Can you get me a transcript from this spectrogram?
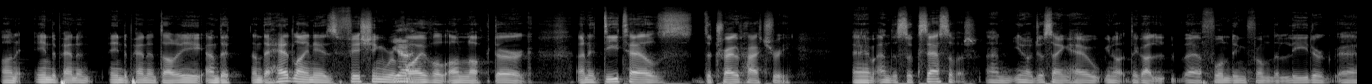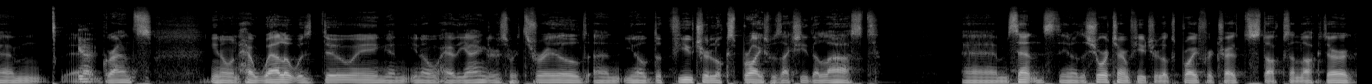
on independent independent.ie and the and the headline is fishing revival yeah. on Lough Derg and it details the trout hatchery um, and the success of it and you know just saying how you know they got uh, funding from the leader um, uh, yeah. grants you know and how well it was doing and you know how the anglers were thrilled and you know the future looks bright was actually the last um, sentence you know the short term future looks bright for trout stocks on Lough Derg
